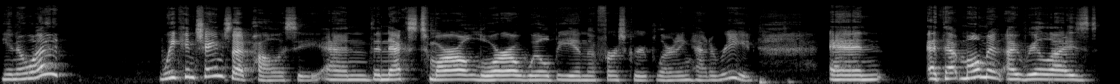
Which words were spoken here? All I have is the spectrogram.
You know what? We can change that policy. And the next tomorrow, Laura will be in the first group learning how to read. And at that moment, I realized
